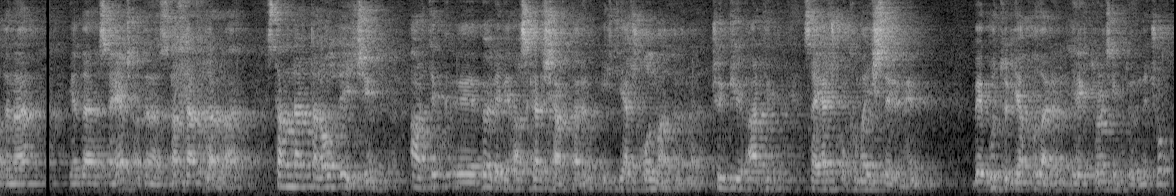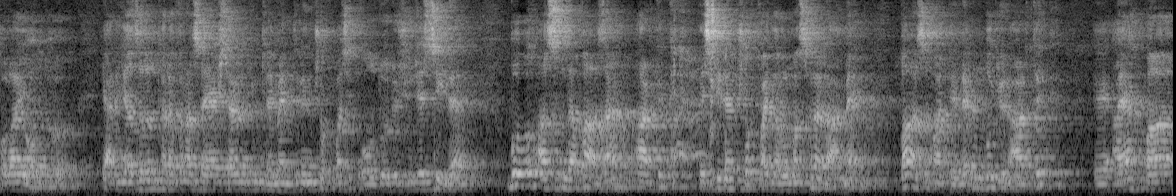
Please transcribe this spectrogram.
adına ya da sayaç adına standartlar var. Standartlar olduğu için artık e, böyle bir asgari şartların ihtiyaç olmadığını, çünkü artık sayaç okuma işlerinin ve bu tür yapıların elektronik sektöründe çok kolay olduğu, yani yazılım tarafına sayaçların implementinin çok basit olduğu düşüncesiyle bu aslında bazen artık eskiden çok faydalı olmasına rağmen bazı maddelerin bugün artık e, ayak bağı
